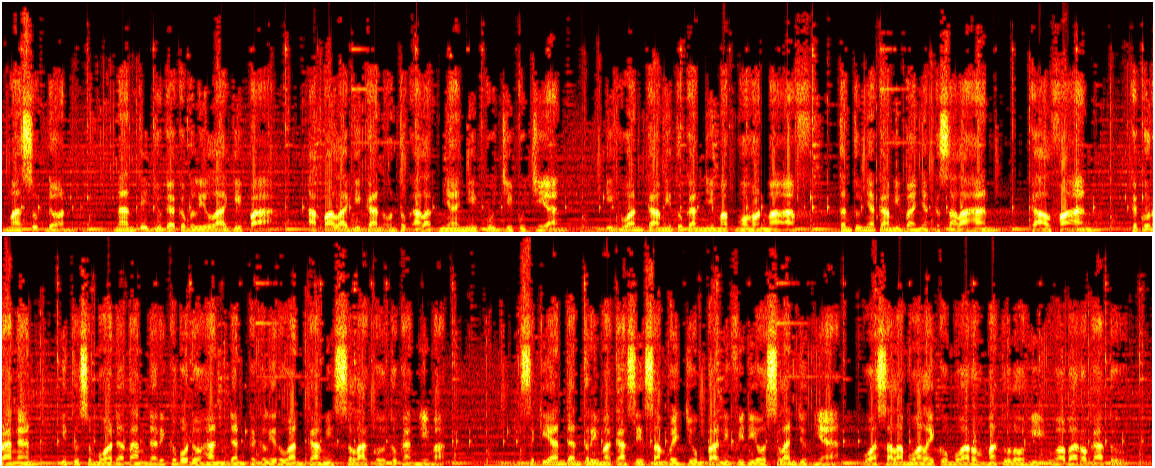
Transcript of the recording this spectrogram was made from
masuk Don. Nanti juga kebeli lagi Pak. Apalagi kan untuk alat nyanyi puji-pujian. Ikhwan kami tukang nyimak mohon maaf, tentunya kami banyak kesalahan, kealfaan, kekurangan, itu semua datang dari kebodohan dan kekeliruan kami selaku tukang nyimak. Sekian dan terima kasih sampai jumpa di video selanjutnya. Wassalamualaikum warahmatullahi wabarakatuh.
